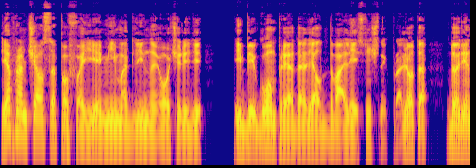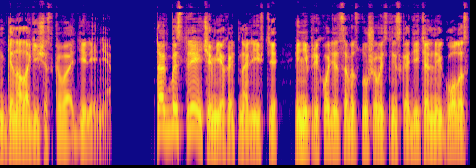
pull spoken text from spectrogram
Я промчался по фойе мимо длинной очереди и бегом преодолел два лестничных пролета до рентгенологического отделения. Так быстрее, чем ехать на лифте, и не приходится выслушивать снисходительный голос,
